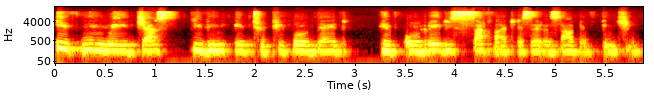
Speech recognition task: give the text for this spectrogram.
if we were just giving it to people that have already suffered as a result of aging.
